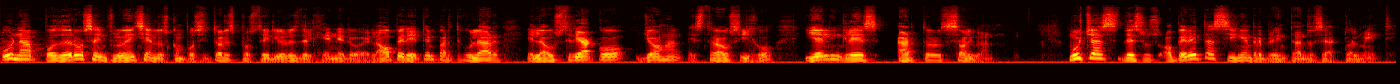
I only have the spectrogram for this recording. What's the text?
una poderosa influencia en los compositores posteriores del género de la opereta, en particular el austriaco Johann Strauss hijo y el inglés Arthur Sullivan. Muchas de sus operetas siguen representándose actualmente.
